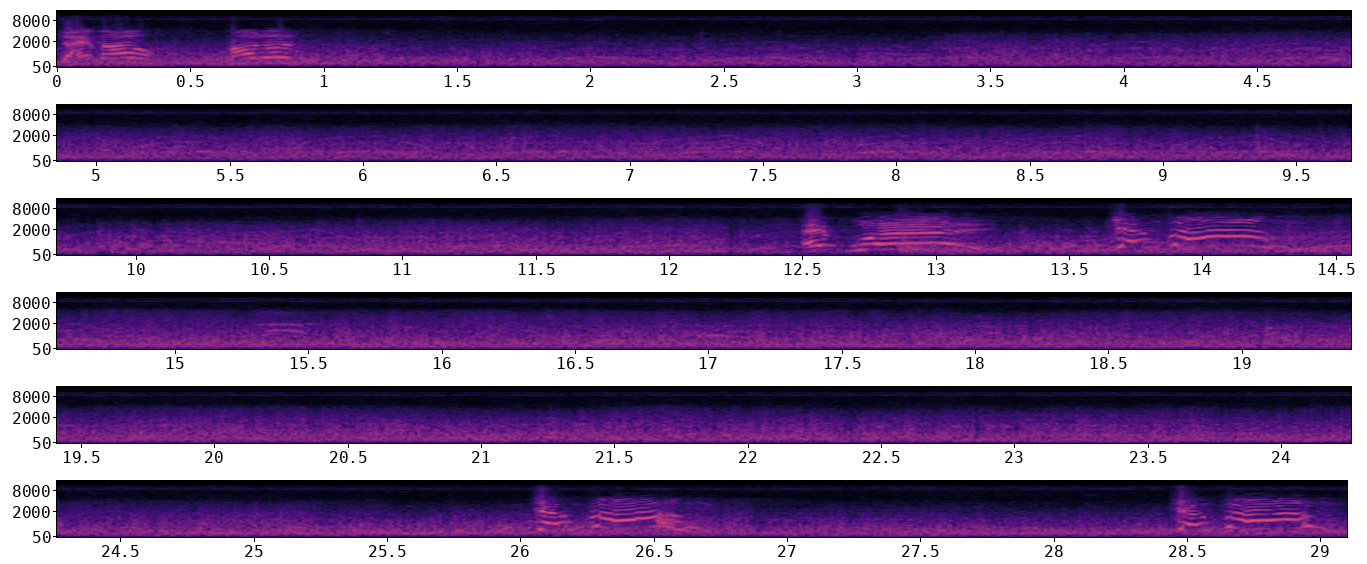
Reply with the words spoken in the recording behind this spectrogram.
Chạy mau Mau lên Em quê Trần Phong Trần Phong Trần Phong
